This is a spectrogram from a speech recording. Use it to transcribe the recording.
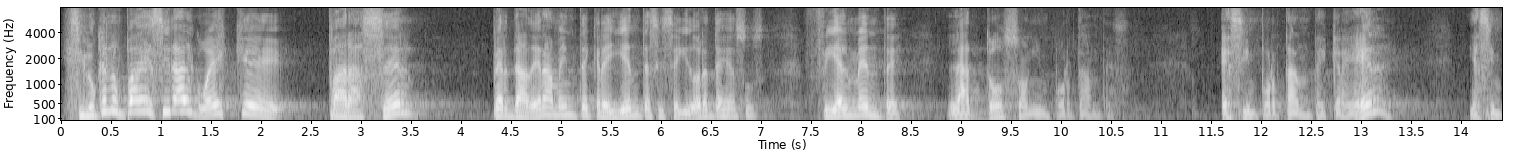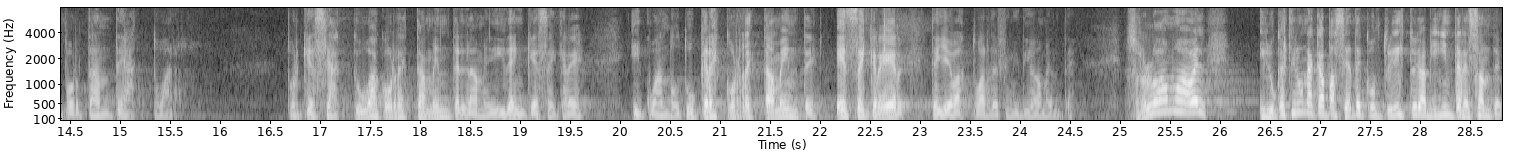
Si Lucas nos va a decir algo es que para ser verdaderamente creyentes y seguidores de Jesús, fielmente, las dos son importantes. Es importante creer y es importante actuar. Porque se actúa correctamente en la medida en que se cree. Y cuando tú crees correctamente, ese creer te lleva a actuar definitivamente. Nosotros lo vamos a ver. Y Lucas tiene una capacidad de construir historia bien interesante.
